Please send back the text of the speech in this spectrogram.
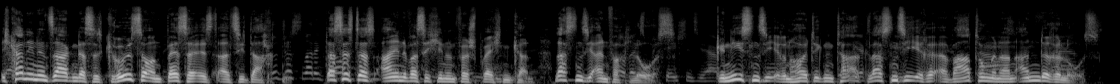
Ich kann Ihnen sagen, dass es größer und besser ist, als Sie dachten. Das ist das eine, was ich Ihnen versprechen kann. Lassen Sie einfach los. Genießen Sie Ihren heutigen Tag. Lassen Sie Ihre Erwartungen an andere los.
